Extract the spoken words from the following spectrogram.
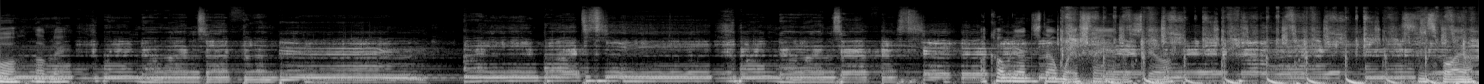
Oh, lovely. I can't really understand what he's saying, but still. Is fire.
